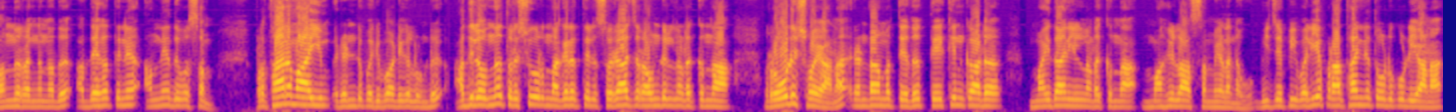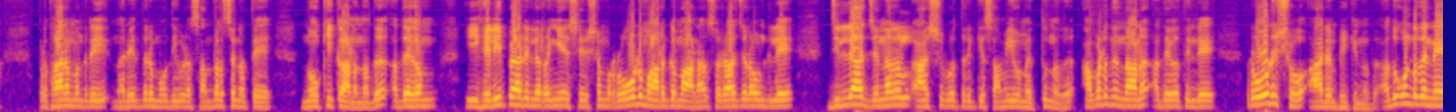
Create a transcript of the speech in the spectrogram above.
വന്നിറങ്ങുന്നത്. അദ്ദേഹത്തിന് അന്നേ ദിവസം പ്രധാനമായും രണ്ട് പരിപാടികളുണ്ട്. അതിലൊന്ന് തൃശ്ശൂർ നഗരത്തിൽ സ്വരാജ് റൗണ്ടിൽ നടക്കുന്ന റോഡ് ഷോയാണ്. രണ്ടാമത്തേത് തേക്കിൻകാട് മൈതാനിയിൽ നടക്കുന്ന മഹിളാ സമ്മേളനവും. ബി ജെ പി വലിയ പ്രാധാന്യത്തോടു കൂടിയാണ് പ്രധാനമന്ത്രി നരേന്ദ്രമോദിയുടെ സന്ദർശനത്തെ നോക്കിക്കാണുന്നത്. അദ്ദേഹം ഈ ഹെലിപാഡിൽ ഇറങ്ങിയ ശേഷം റോഡ് മാർഗമാണ് സ്വരാജ് റൗണ്ടിലെ ജില്ലാ ജനറൽ ആശുപത്രിക്ക് സമീപം എത്തുന്നത്. അവിടെ നിന്നാണ് അദ്ദേഹത്തിന്റെ റോഡ് ഷോ ആരംഭിക്കുന്നത്. അതുകൊണ്ട് തന്നെ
